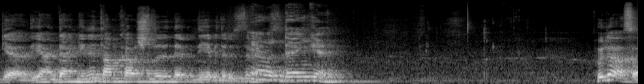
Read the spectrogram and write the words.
geldi. Yani dengenin tam karşılığı de, diyebiliriz değil mi? Evet denge. Hülasa,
